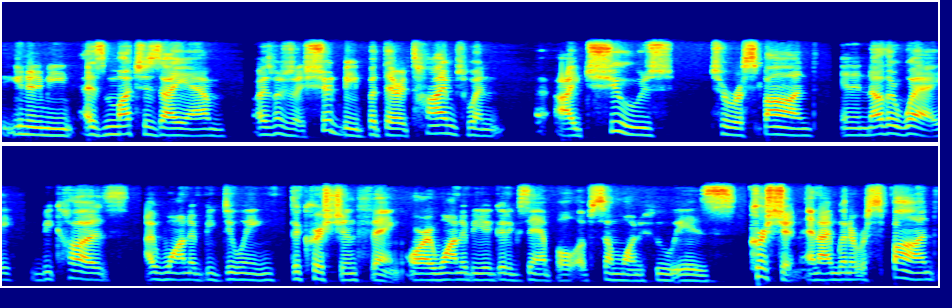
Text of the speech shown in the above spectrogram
you know what i mean as much as i am as much as i should be but there are times when i choose to respond in another way because I want to be doing the Christian thing, or I want to be a good example of someone who is Christian, and I'm going to respond.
